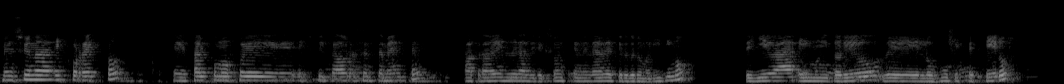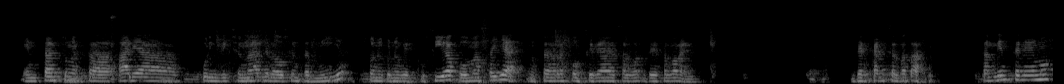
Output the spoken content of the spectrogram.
menciona es correcto, eh, tal como fue explicado recientemente a través de la Dirección General del Territorio Marítimo. Se lleva el monitoreo de los buques pesqueros en tanto nuestra área jurisdiccional de las 200 millas, zona económica exclusiva, o más allá, nuestra responsabilidad de, de salvamento, de rescate y salvataje. También tenemos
